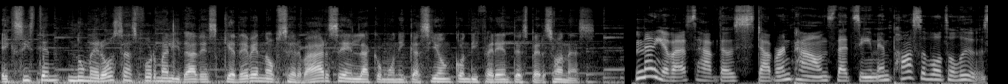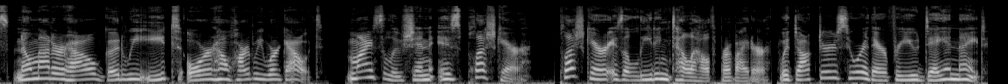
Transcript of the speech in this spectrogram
Existen numerosas formalidades que deben observarse en la comunicación con diferentes personas. Many of us have those stubborn pounds that seem impossible to lose, no matter how good we eat or how hard we work out. My solution is PlushCare. PlushCare is a leading telehealth provider with doctors who are there for you day and night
